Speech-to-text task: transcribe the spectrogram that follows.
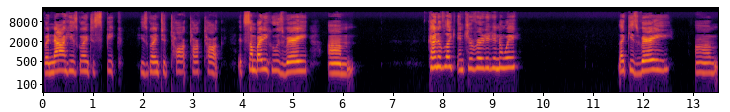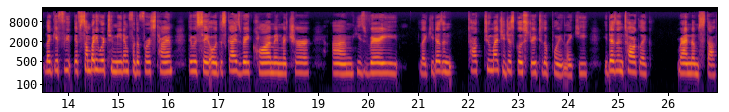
But now he's going to speak. He's going to talk, talk, talk. It's somebody who's very, um, kind of like introverted in a way. Like he's very, um, like if you, if somebody were to meet him for the first time, they would say, oh, this guy is very calm and mature. Um, he's very, like he doesn't talk too much. He just goes straight to the point. Like he he doesn't talk like random stuff.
